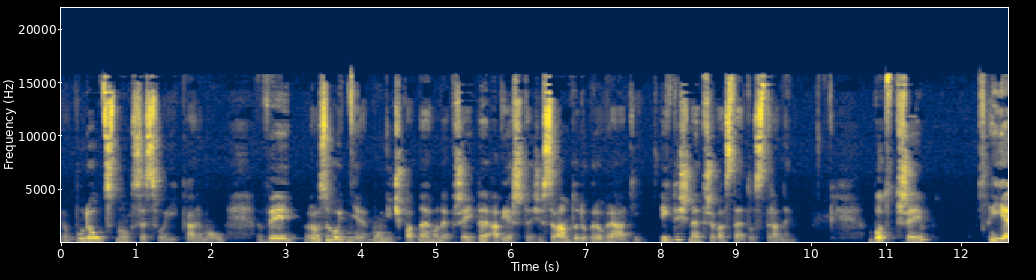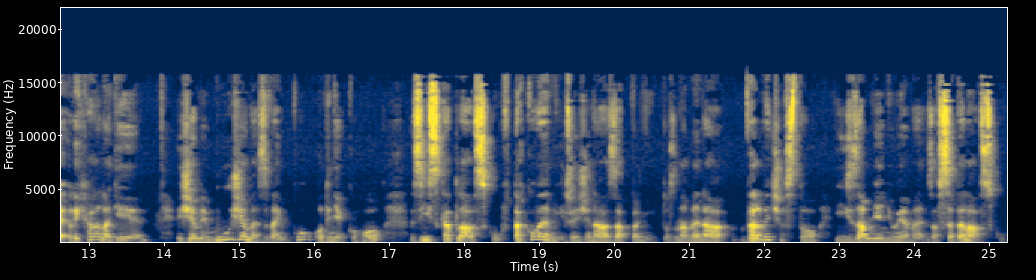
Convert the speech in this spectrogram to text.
v budoucnu se svojí karmou. Vy rozhodně mu nic špatného nepřejte a věřte, že se vám to dobro vrátí, i když ne třeba z této strany. Bod 3 je lichá naděje, že my můžeme zvenku od někoho získat lásku v takové míře, že nás zaplní. To znamená, velmi často ji zaměňujeme za sebelásku.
